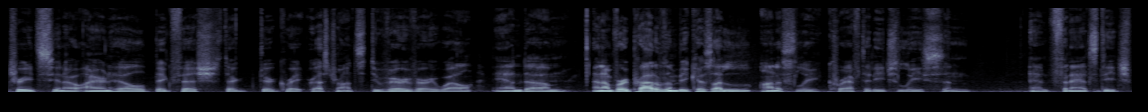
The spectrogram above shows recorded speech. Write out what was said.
treats. You know, Iron Hill, Big Fish. They're they're great restaurants. Do very very well, and um, and I'm very proud of them because I l- honestly crafted each lease and and financed each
